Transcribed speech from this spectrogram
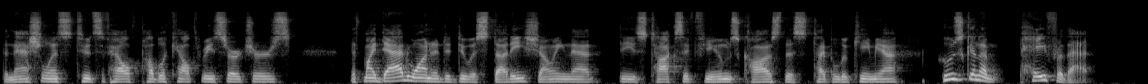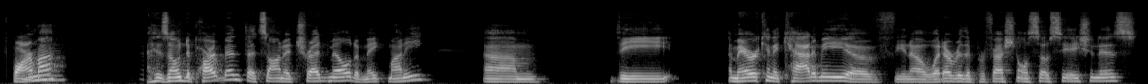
The National Institutes of Health, public health researchers. If my dad wanted to do a study showing that these toxic fumes cause this type of leukemia, who's going to pay for that? Pharma, mm-hmm. his own department that's on a treadmill to make money. Um, the American Academy of, you know, whatever the professional association is.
